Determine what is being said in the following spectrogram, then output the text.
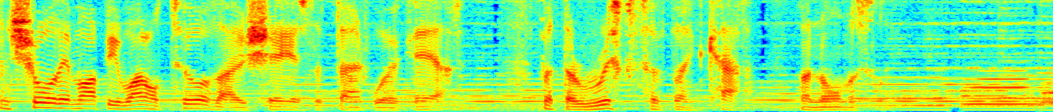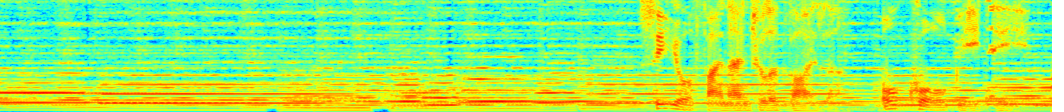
And sure, there might be one or two of those shares that don't work out, but the risks have been cut enormously. See your financial advisor or call BT.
